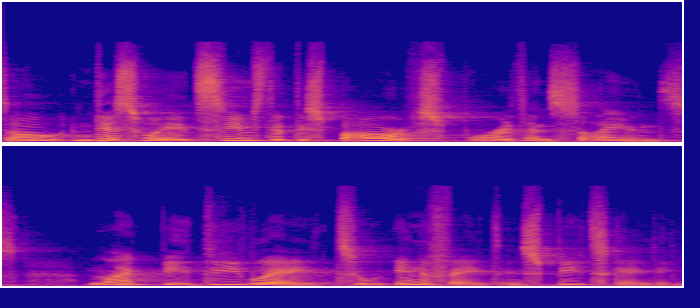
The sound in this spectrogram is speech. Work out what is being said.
So, in this way, it seems that this power of sport and science might be the way to innovate in speed skating.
